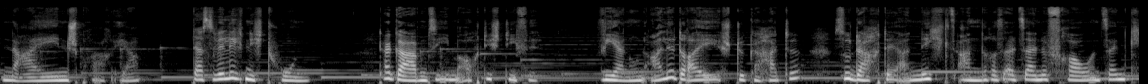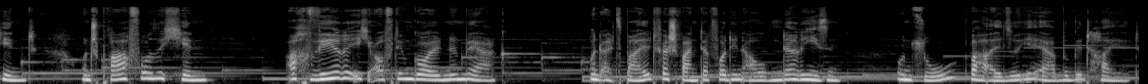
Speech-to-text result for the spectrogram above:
Nein, sprach er, das will ich nicht tun. Da gaben sie ihm auch die Stiefel. Wie er nun alle drei Stücke hatte, so dachte er an nichts anderes als seine Frau und sein Kind und sprach vor sich hin, Ach wäre ich auf dem goldenen Berg. Und alsbald verschwand er vor den Augen der Riesen, und so war also ihr Erbe geteilt.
